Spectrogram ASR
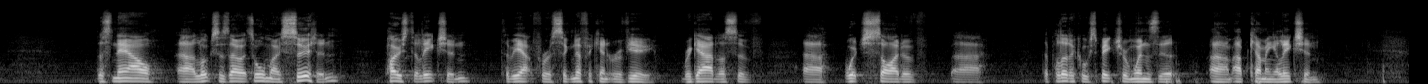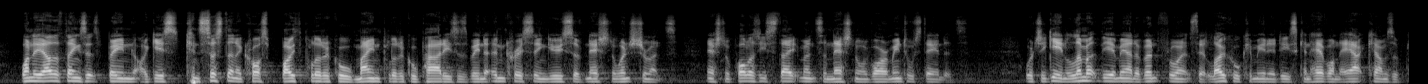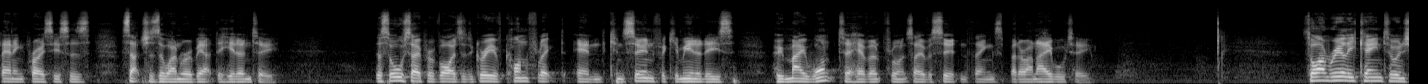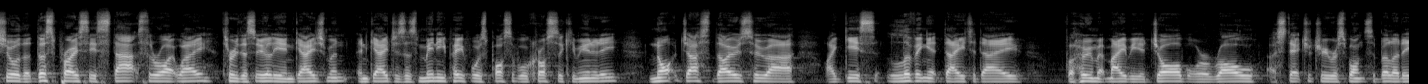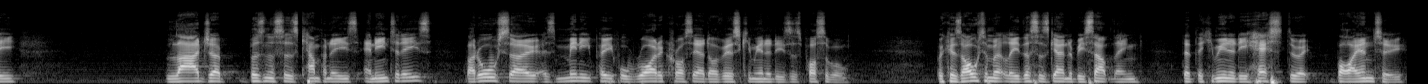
This now uh, looks as though it's almost certain, post election, to be up for a significant review, regardless of uh, which side of uh, the political spectrum wins the um, upcoming election. One of the other things that's been, I guess, consistent across both political, main political parties has been the increasing use of national instruments, national policy statements and national environmental standards, which again limit the amount of influence that local communities can have on the outcomes of planning processes such as the one we're about to head into. This also provides a degree of conflict and concern for communities who may want to have influence over certain things but are unable to. So I'm really keen to ensure that this process starts the right way through this early engagement, engages as many people as possible across the community, not just those who are, I guess, living it day to day, for whom it may be a job or a role, a statutory responsibility, larger businesses, companies, and entities, but also as many people right across our diverse communities as possible. Because ultimately, this is going to be something that the community has to buy into.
